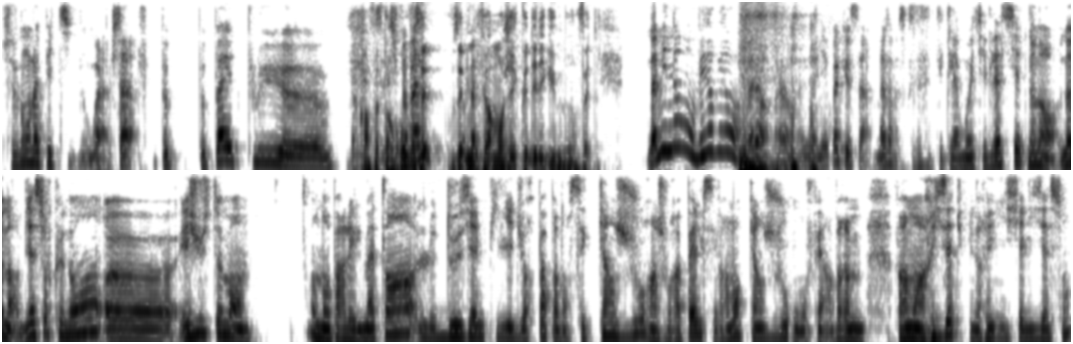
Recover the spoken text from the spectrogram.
selon l'appétit. Donc voilà, ça, je peux, peux pas être plus. D'accord. En fait, en gros, vous, allez, nous faire manger que des légumes, en fait. Bah mais non, mais non, mais non, bah non, il n'y a pas que ça. Bah parce que ça c'était que la moitié de l'assiette. Non, non, non, non, bien sûr que non. et justement, on en parlait le matin. Le deuxième pilier du repas pendant ces 15 jours, hein, je vous rappelle, c'est vraiment 15 jours où on fait vraiment, un reset, une réinitialisation.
